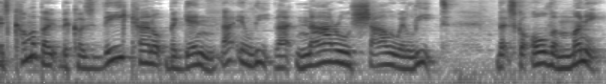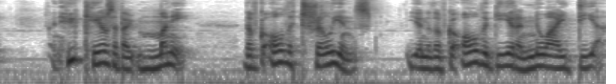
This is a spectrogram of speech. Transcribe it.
It's come about because they cannot begin, that elite, that narrow, shallow elite that's got all the money. And who cares about money? They've got all the trillions, you know, they've got all the gear and no idea.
